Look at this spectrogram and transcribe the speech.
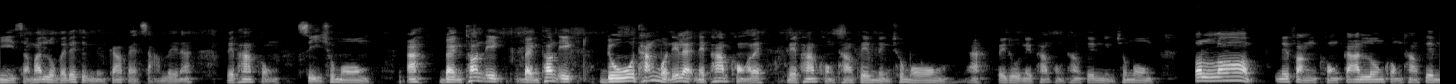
นี่สามารถลงไปได้ถึง 1983 เลยนะ ในภาพของ 4 ชั่วโมงอะแบ่งท่อนอีกแบ่งท่อนอีกดูทั้งหมดนี่แหละในภาพของอะไรในภาพของ time frame 1 ชั่วโมงอะไปดูในภาพของ time frame 1 ชั่วโมง ต้นรอบในฝั่งของการลงของ time frame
